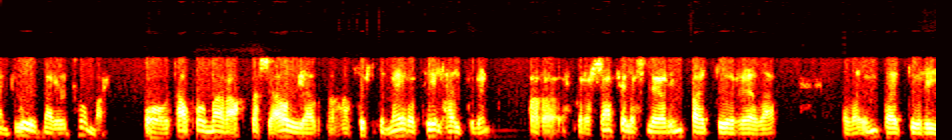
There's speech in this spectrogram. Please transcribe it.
en búðunar eru tómar. Og þá fór maður að átta sig á því að það þurfti meira tilheldurinn, bara einhverja samfélagslegar umbætur eða, eða umbætur í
